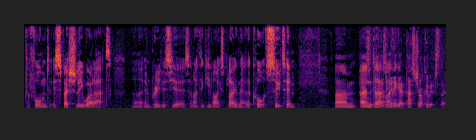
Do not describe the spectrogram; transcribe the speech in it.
performed especially well at uh, in previous years, and I think he likes playing there. The courts suit him. Um, How's, and he, uh, how's he I going to get past Djokovic, though?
